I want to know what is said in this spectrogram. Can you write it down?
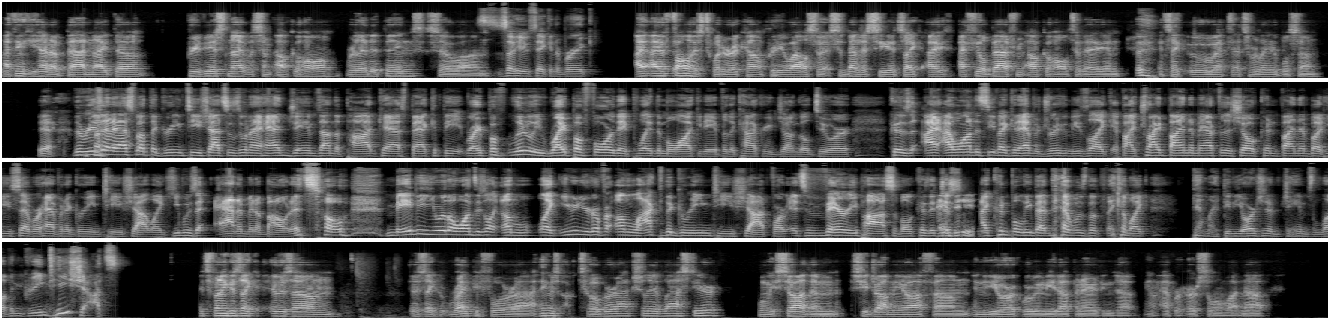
I think he had a bad night though, previous night with some alcohol related things. So um So he was taking a break. I, I follow his Twitter account pretty well, so sometimes I see it's like I, I feel bad from alcohol today, and it's like, ooh, that's that's relatable, son. Yeah. The reason I asked about the green tea shots is when I had James on the podcast back at the right literally right before they played the Milwaukee Day for the Concrete Jungle tour. Because I, I wanted to see if I could have a drink with him. He's like, if I tried find him after the show, couldn't find him, but he said we're having a green tea shot. Like he was adamant about it. So maybe you were the ones that like un- like you and your girlfriend unlocked the green tea shot for him. It's very possible because it just Maybe. I couldn't believe that that was the thing. I'm like, that might be the origin of James loving green tea shots. It's funny because like it was um it was like right before uh, I think it was October actually of last year. When we saw them, she dropped me off um, in New York where we meet up and everything to you know have rehearsal and whatnot.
